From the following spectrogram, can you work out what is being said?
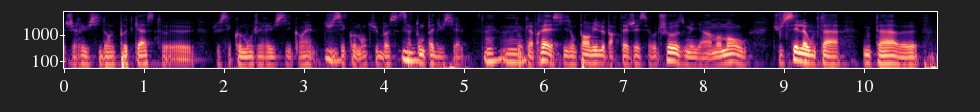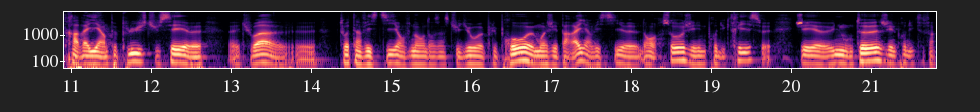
j'ai réussi dans le podcast, euh, je sais comment j'ai réussi quand même. Tu Mm. sais comment tu bosses, ça Mm. tombe pas du ciel. Ouais, ouais. Donc après, s'ils n'ont pas envie de le partager, c'est autre chose, mais il y a un moment où tu sais là où tu as, où as, euh, travaillé un peu plus, tu sais, tu vois, toi, tu investis en venant dans un studio euh, plus pro. Euh, moi, j'ai pareil, investi euh, dans Orso, j'ai une productrice, j'ai une monteuse, j'ai une productrice, enfin,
